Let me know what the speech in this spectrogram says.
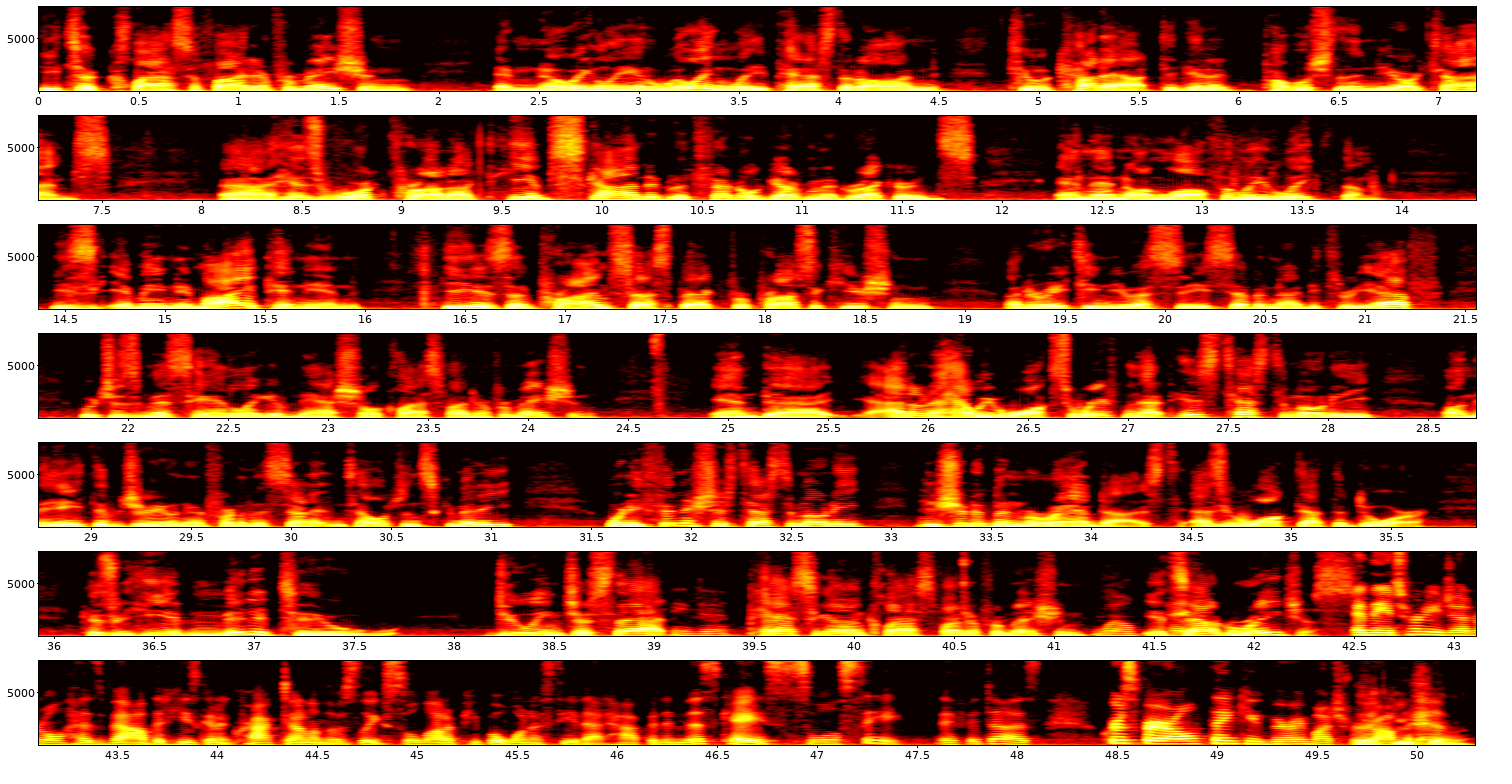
He took classified information and knowingly and willingly passed it on to a cutout to get it published in the New York Times. Uh, his work product, he absconded with federal government records and then unlawfully leaked them. He's, I mean, in my opinion, he is a prime suspect for prosecution under 18 U.S.C. 793F, which is mishandling of national classified information. And uh, I don't know how he walks away from that. His testimony on the 8th of June in front of the Senate Intelligence Committee when he finished his testimony, he should have been Mirandized as he walked out the door because he admitted to doing just that, He did. passing on classified information. Well, it's and- outrageous. And the Attorney General has vowed that he's going to crack down on those leaks. So a lot of people want to see that happen in this case. So we'll see if it does. Chris Farrell, thank you very much for Thank you, dropping in.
